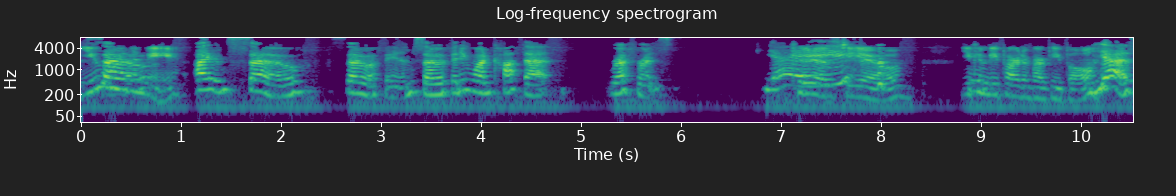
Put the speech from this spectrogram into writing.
You So, more than me. I am so so a fan. So if anyone caught that reference, yay! Kudos to you. You can be part of our people. Yes,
